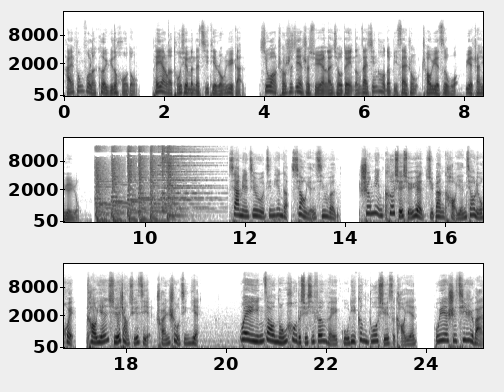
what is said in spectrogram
还丰富了课余的活动，培养了同学们的集体荣誉感。希望城市建设学院篮球队能在今后的比赛中超越自我，越战越勇。”下面进入今天的校园新闻。生命科学学院举办考研交流会，考研学长学姐传授经验。为营造浓厚的学习氛围，鼓励更多学子考研，五月十七日晚，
